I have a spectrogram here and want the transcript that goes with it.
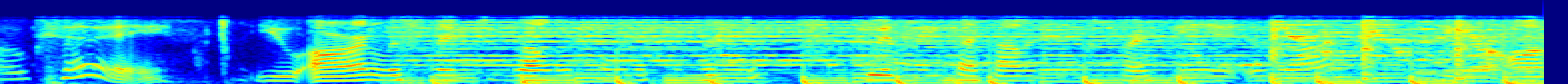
Okay. You are listening to Wellness, Wellness, and Wisdom with psychologist Parthenia Izzard, here on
